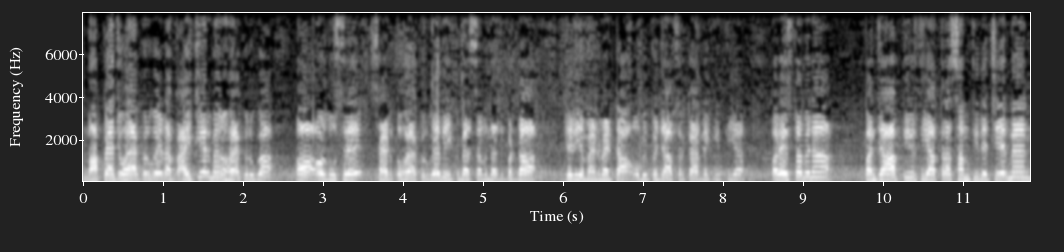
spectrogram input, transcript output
ਮਾਪਿਆਂ ਚ ਹੋਇਆ ਕਰੂਗਾ, ਜਿਹੜਾ ਵਾਈਸ ਚੇਅਰਮੈਨ ਹੋਇਆ ਕਰੂਗਾ ਔਰ ਔਰ ਦੂਸਰੇ ਸਾਈਡ ਤੋਂ ਹੋਇਆ ਕਰੂਗਾ। ਇਹ ਵੀ ਇੱਕ ਮੈਂ ਸਮਝਦਾ ਵੱਡਾ ਜਿਹੜੀ ਅਮੈਂਡਮੈਂਟ ਆ, ਉਹ ਵੀ ਪੰਜਾਬ ਸਰਕਾਰ ਨੇ ਕੀਤੀ ਆ। ਔਰ ਇਸ ਤੋਂ ਬਿਨਾ ਪੰਜਾਬ ਤੀਰਥ ਯਾਤਰਾ ਸਮਿਤੀ ਦੇ ਚੇਅਰਮੈਨ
